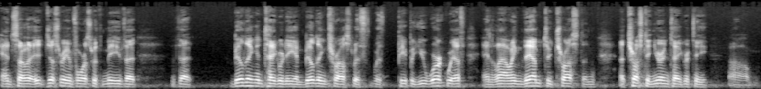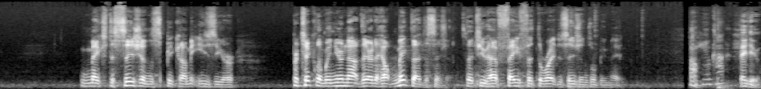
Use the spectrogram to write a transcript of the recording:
and so it just reinforced with me that that building integrity and building trust with, with people you work with and allowing them to trust and uh, trust in your integrity um, makes decisions become easier particularly when you're not there to help make that decision that you have faith that the right decisions will be made. Oh, Hancock? thank you.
